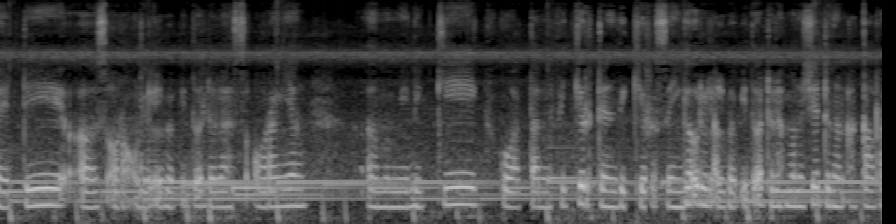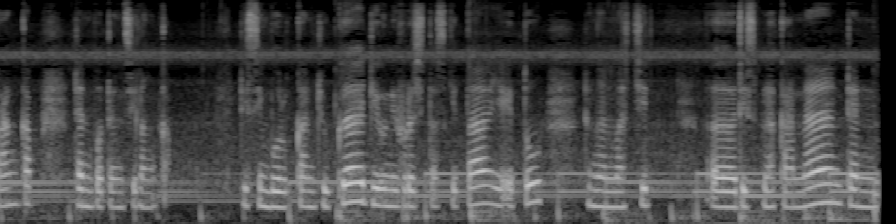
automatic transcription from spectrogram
Jadi uh, seorang ulil albab itu adalah seorang yang memiliki kekuatan pikir dan tikir sehingga ulil albab itu adalah manusia dengan akal rangkap dan potensi lengkap. Disimbolkan juga di universitas kita yaitu dengan masjid uh, di sebelah kanan dan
